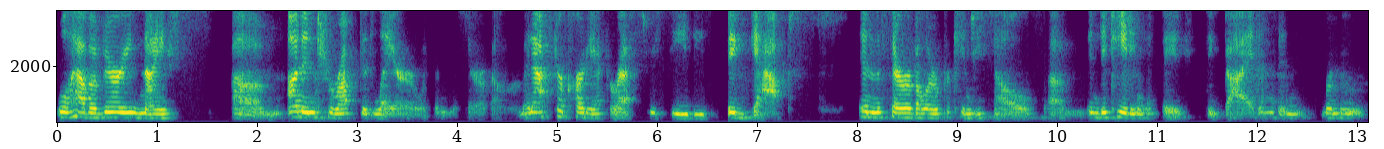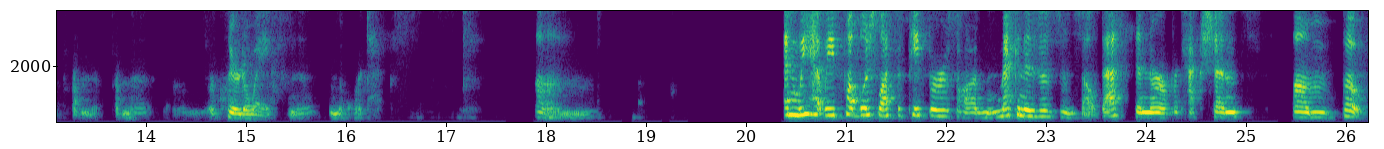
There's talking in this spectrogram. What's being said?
will have a very nice um, uninterrupted layer within the cerebellum. And after cardiac arrest, we see these big gaps in the cerebellar Purkinje cells, um, indicating that they've, they've died and been removed from the, from the or cleared away from the, from the cortex. Um, and we have, we've published lots of papers on mechanisms of cell death and neuroprotection. Um, but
